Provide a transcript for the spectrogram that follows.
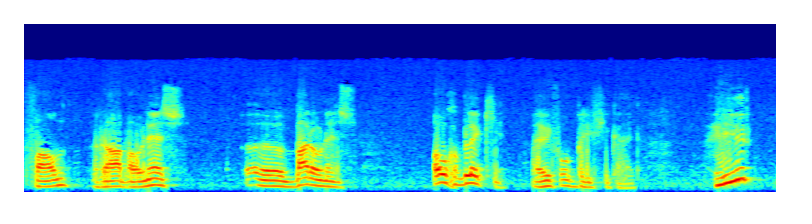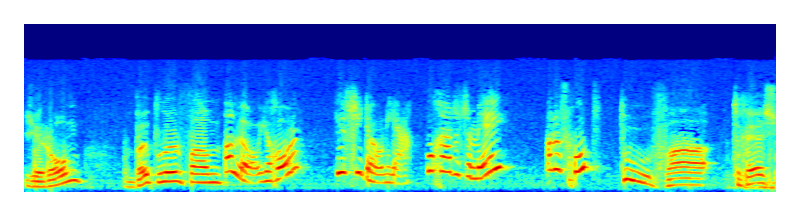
van Rabones. Eh, barones. Ogenblikje. Even op briefje kijken. Hier Jeroen, butler van... Hallo, Jeroen. Hier is Sidonia. Hoe gaat het ermee? Alles goed? Tout va très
